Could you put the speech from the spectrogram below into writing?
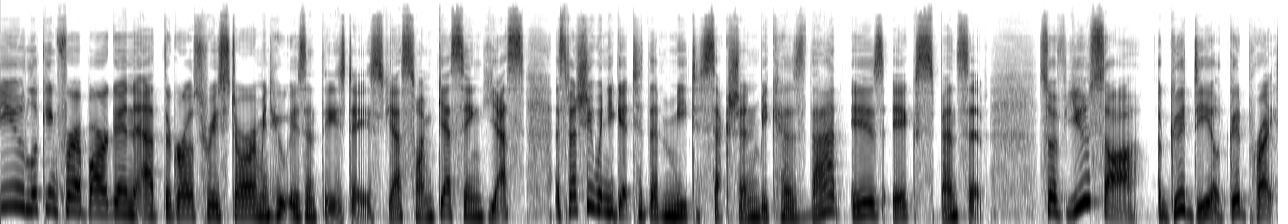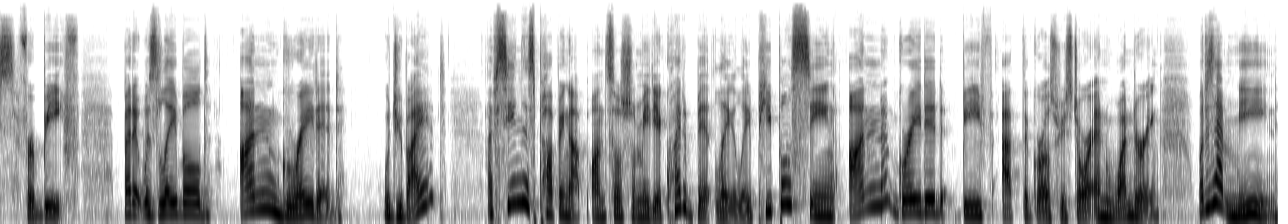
Are you looking for a bargain at the grocery store? I mean, who isn't these days? Yes, so I'm guessing yes, especially when you get to the meat section because that is expensive. So if you saw a good deal, good price for beef, but it was labeled ungraded, would you buy it? I've seen this popping up on social media quite a bit lately. People seeing ungraded beef at the grocery store and wondering, what does that mean?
